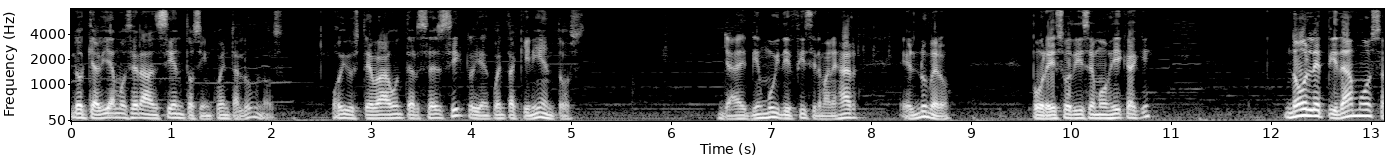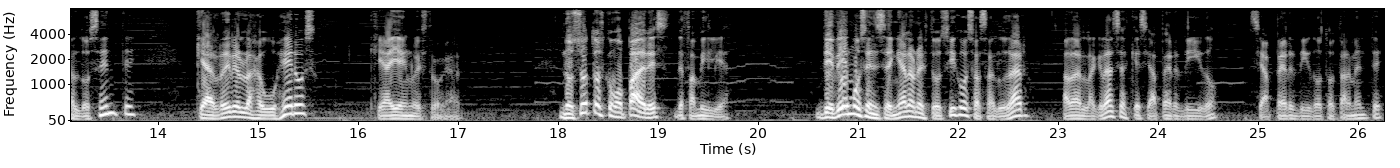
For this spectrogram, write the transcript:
lo que habíamos eran 150 alumnos. Hoy usted va a un tercer ciclo y encuentra 500. Ya es bien muy difícil manejar el número. Por eso dice Mojica aquí, No le pidamos al docente que arregle los agujeros que hay en nuestro hogar. Nosotros como padres de familia debemos enseñar a nuestros hijos a saludar, a dar las gracias que se ha perdido, se ha perdido totalmente.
